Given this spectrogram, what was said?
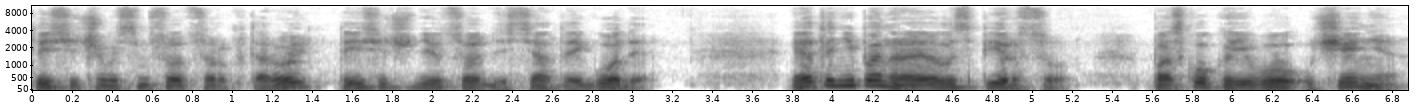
1842-1910 годы. Это не понравилось Пирсу, поскольку его учение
